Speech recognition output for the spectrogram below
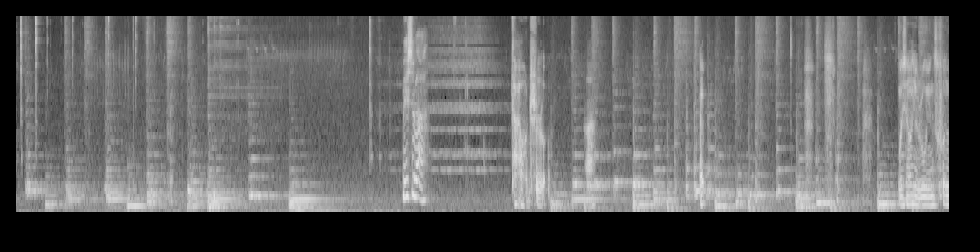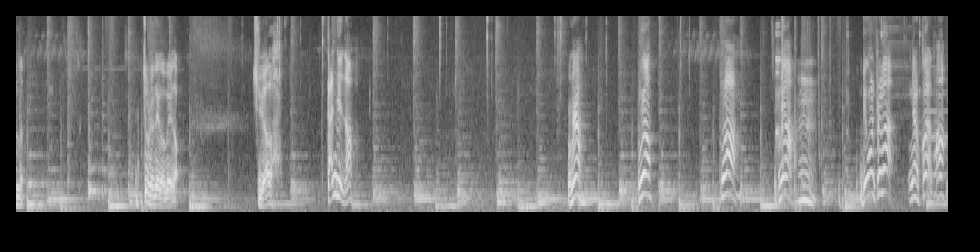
没事吧？太好吃了，啊！哎，我想起如云村了，就是这个味道，绝了！赶紧的，怎么样？怎么样？是吧？怎么样？嗯，你别光吃饭，你看喝点汤。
